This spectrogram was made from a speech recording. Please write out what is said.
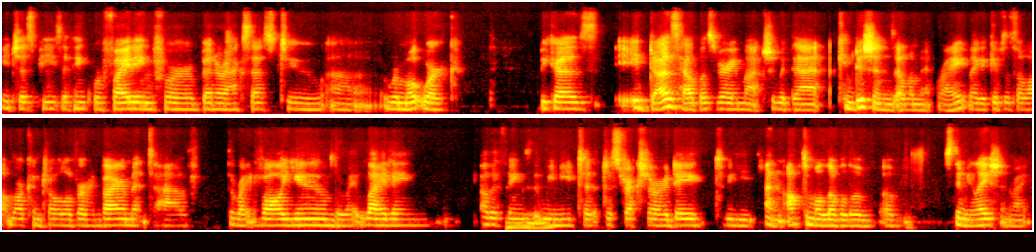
HSPs, I think, were fighting for better access to uh, remote work because it does help us very much with that conditions element, right? Like it gives us a lot more control over our environment to have the right volume, the right lighting, other things mm-hmm. that we need to, to structure our day to be at an optimal level of, of stimulation, right?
